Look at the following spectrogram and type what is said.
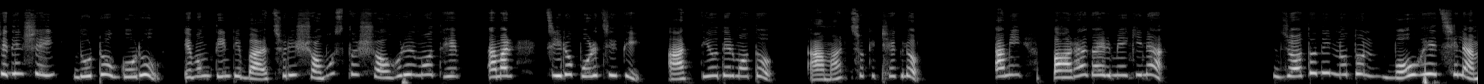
সেদিন সেই দুটো গরু এবং তিনটি বাছুরির সমস্ত শহরের মধ্যে আমার চিরপরিচিতি আত্মীয়দের মতো আমার চোখে ঠেকল। আমি পাড়া গায়ের মেয়ে কিনা? যতদিন নতুন বউ হয়েছিলাম,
